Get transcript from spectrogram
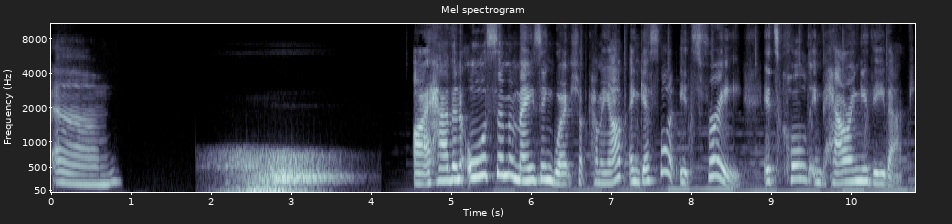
um, I have an awesome, amazing workshop coming up, and guess what? It's free. It's called Empowering Your VBAC.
